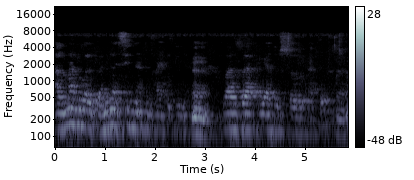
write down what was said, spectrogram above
Al-malu wal banuna sinatun hayatid dunya hmm. Wa hmm.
